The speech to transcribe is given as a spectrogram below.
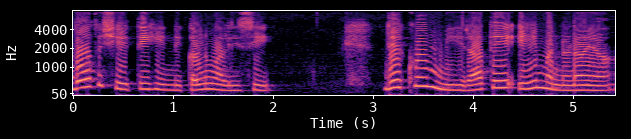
ਬਹੁਤ ਛੇਤੀ ਹੀ ਨਿਕਲਣ ਵਾਲੀ ਸੀ। ਦੇਖੋ, ਮੇਰਾ ਤੇ ਇਹ ਮੰਨਣਾ ਆ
